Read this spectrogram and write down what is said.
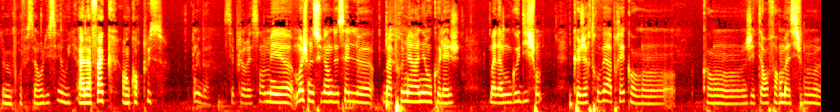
de mon professeur au lycée, oui. À la fac, encore plus. Oui, bah, c'est plus récent. Mais euh, moi, je me souviens de celle, ma première année au collège, Madame Gaudichon, que j'ai retrouvée après quand, quand j'étais en formation.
